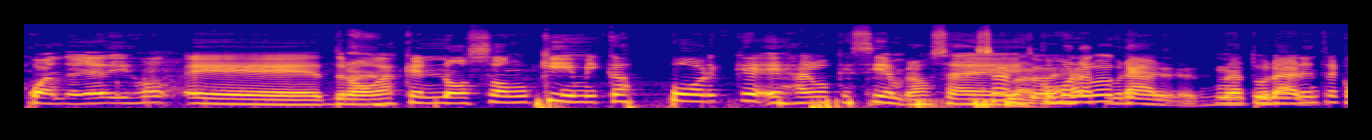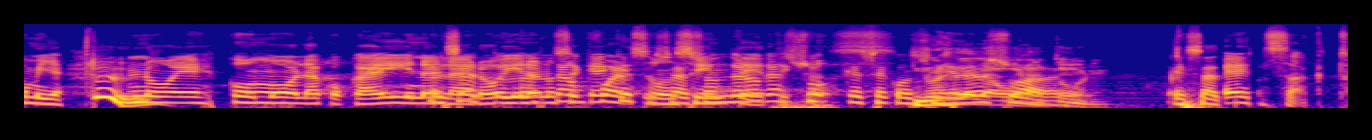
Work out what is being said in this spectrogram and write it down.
cuando ella dijo eh, drogas que no son químicas porque es algo que siembra. O sea, Exacto, es como es algo natural, que- natural. natural. entre comillas. No es como la cocaína, Exacto, la heroína, no, sé qué, fuerte, que son o sea, son drogas que se no es de consideran suaves. laboratorio. Exacto. Exacto.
